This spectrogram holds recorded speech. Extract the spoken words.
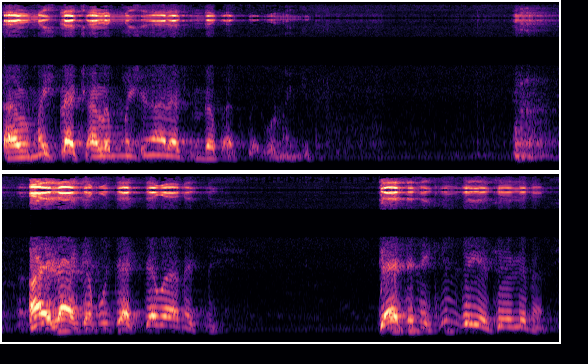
Çalmışla çalınmışın arasında fark var. Onun gibi. Aylarca bu dert devam etmiş. Derdini kimseye söylememiş.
